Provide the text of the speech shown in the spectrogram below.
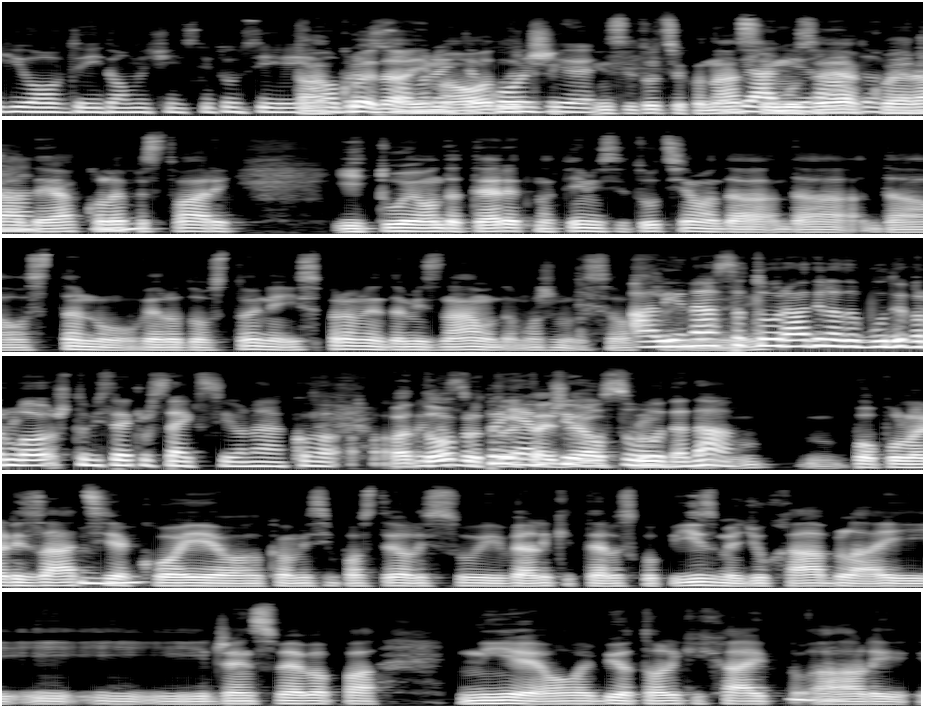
i, ovde i domaće institucije Tako i obrazovane da, ima takođe. odličnih institucija kod nas i muzeja radove, koje da. rade jako lepe Mhm. stvari i tu je onda teret na tim institucijama da, da, da ostanu verodostojne, ispravne, da mi znamo da možemo da se ostavimo. Ali je NASA to uradila da bude vrlo, što bi se reklo, seksi, onako. Pa ovaj, dobro, da se to je taj deo svuda, da. popularizacije Mhm. koji je, on, kao mislim, postojali su i veliki teleskopi između Hubble-a i, i, i, i James Webb-a, pa nije ovaj, bio toliki hype, Mhm. ali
